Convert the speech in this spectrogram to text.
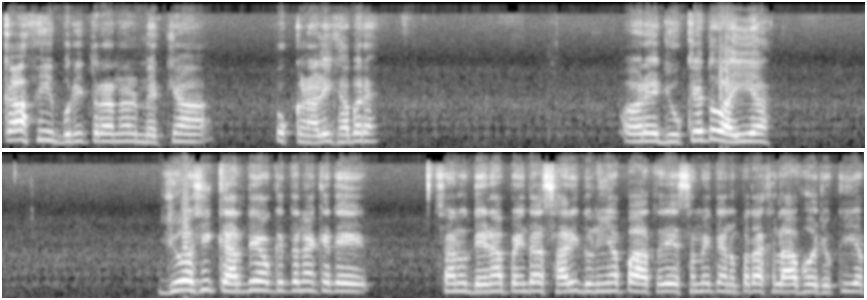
ਕਾਫੀ ਬੁਰੀ ਤਰ੍ਹਾਂ ਨਾਲ ਮਿਰਚਾਂ ਭੁੱਕਣ ਵਾਲੀ ਖਬਰ ਹੈ। ਔਰ ਇਹ ਯੂਕੇ ਤੋਂ ਆਈ ਆ। ਜੋ ਅਸੀਂ ਕਰਦੇ ਹਾਂ ਉਹ ਕਿਤੇ ਨਾ ਕਿਤੇ ਸਾਨੂੰ ਦੇਣਾ ਪੈਂਦਾ। ਸਾਰੀ ਦੁਨੀਆ ਭਾਰਤ ਦੇ ਸਮੇਂ ਤੁਹਾਨੂੰ ਪਤਾ ਖਿਲਾਫ ਹੋ ਚੁੱਕੀ ਆ।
